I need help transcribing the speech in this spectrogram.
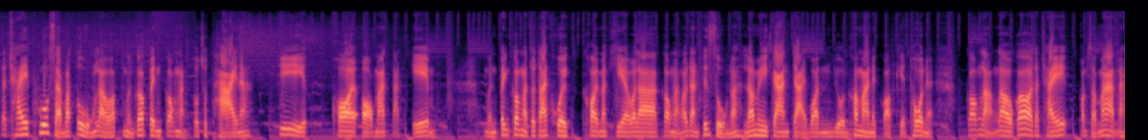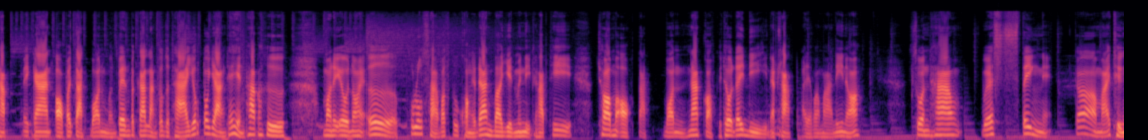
จะใช้ผู้รักษาประตูของเราครับเหมือนก็เป็นกองหลังตัวสุดท้ายนะ ที่คอยออกมาตัดเกม เหมือนเป็นกองหลังตัวท้ายคอยคอยมาเคลียร์เวลากองหลังเราดันขึ้นสูงเนาะแล้วมีการจ่ายบอลโยนเข้ามาในกรอบเขตโทษเนี่ยกองหลังเราก็จะใช้ความสามารถนะครับในการออกไปตัดบอลเหมือนเป็นประการหลังตัวสุดท้ายยกตัวอย่างที่เห็นภาพก็คือมอนิเอลนอยเออร์ผู้รักษาประตูของด้านบาเยนมิวนิกครับที่ชอบมาออกตัดบอลหน้ากรอบเขตโทษได้ดีนะครับอะไรประมาณนี้เนาะส่วนทางเวสติงเนี่ยก็หมายถึง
